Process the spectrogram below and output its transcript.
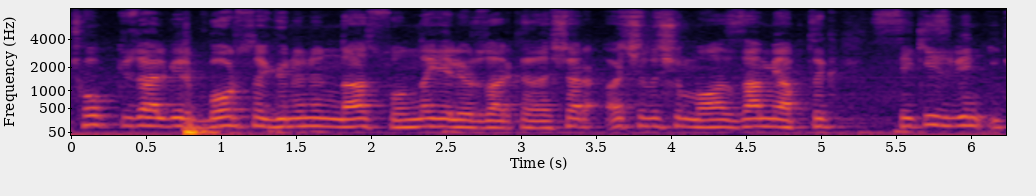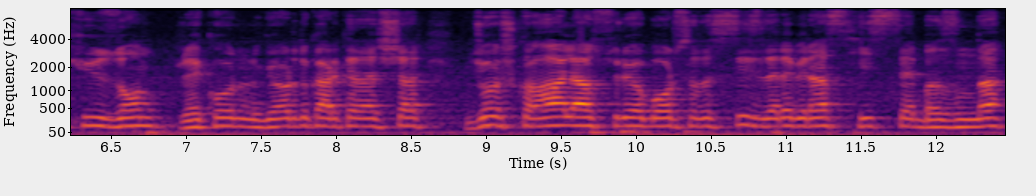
Çok güzel bir borsa gününün daha sonuna geliyoruz arkadaşlar. Açılışı muazzam yaptık. 8210 rekorunu gördük arkadaşlar. Coşku hala sürüyor borsada. Sizlere biraz hisse bazında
